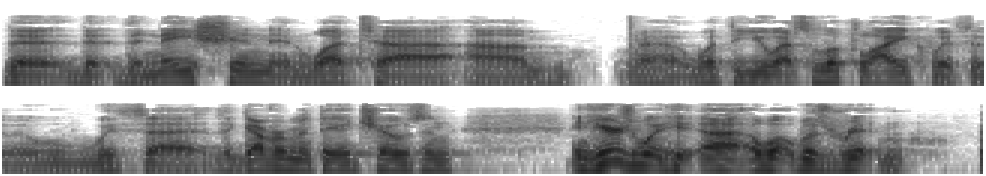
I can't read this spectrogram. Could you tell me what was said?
the, the, the nation and what uh, um, uh, what the U.S. looked like with with uh, the government they had chosen. And here's what he, what was written.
